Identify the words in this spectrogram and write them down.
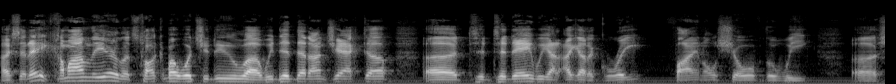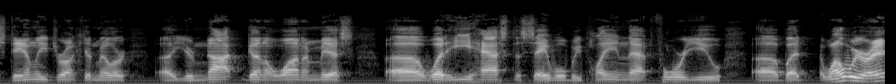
I said, hey, come on the air. Let's talk about what you do. Uh, we did that on Jacked Up. Uh, t- today we got I got a great final show of the week. Stanley Druckenmiller. you're not going to want to miss uh, what he has to say. We'll be playing that for you. Uh, but while we were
